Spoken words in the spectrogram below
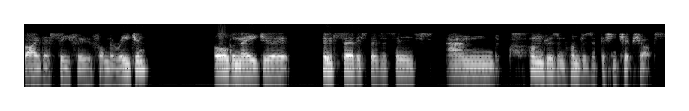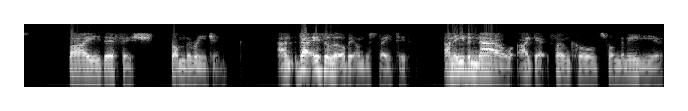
buy their seafood from the region. All the major food service businesses and hundreds and hundreds of fish and chip shops buy their fish from the region. And that is a little bit understated. And even now, I get phone calls from the media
